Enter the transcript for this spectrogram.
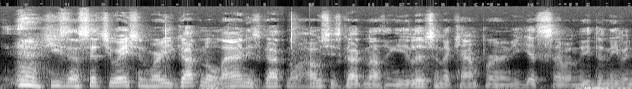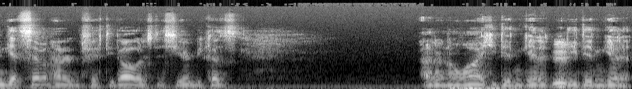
he's in a situation where he got no land, he's got no house, he's got nothing. He lives in a camper and he gets seven. He didn't even get seven hundred and fifty dollars this year because I don't know why he didn't get it, but Hmm. he didn't get it.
